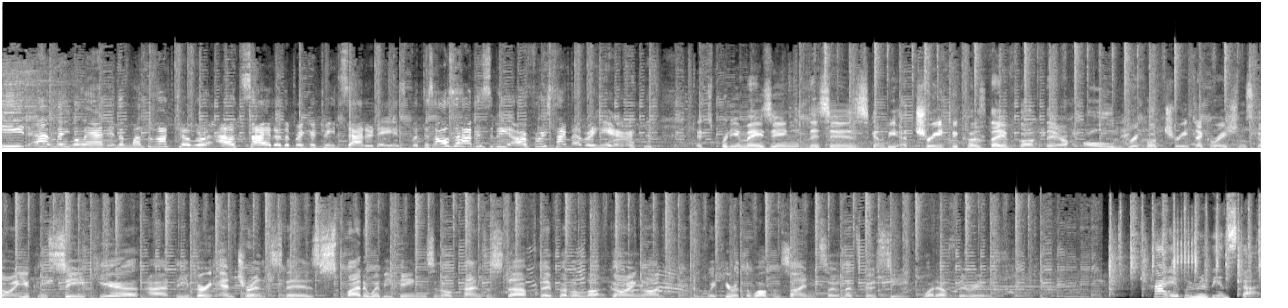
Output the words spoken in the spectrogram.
eat at Legoland in the month of October outside of the Brick or Treat Saturdays. But this also happens to be our first time ever here. It's pretty amazing. This is going to be a treat because they've got their whole brick or treat decorations going. You can see here at the very entrance, there's spiderwebby things and all kinds of stuff. They've got a lot going on. We're here at the welcome sign, so let's go see what else there is. Hi, we're Rubi and Scott.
